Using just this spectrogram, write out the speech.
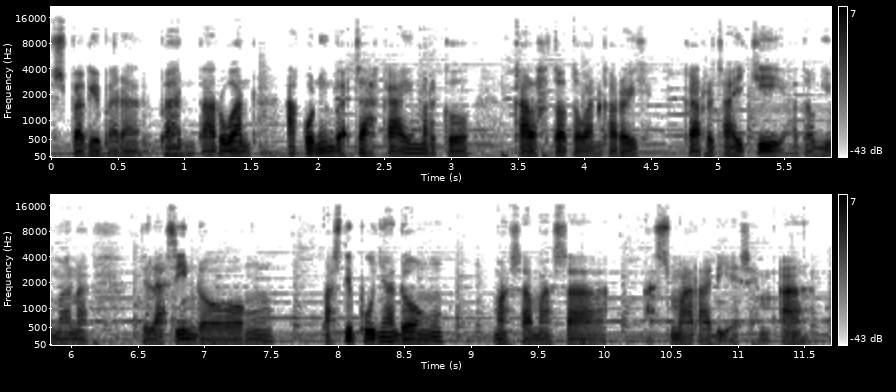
sebagai bahan taruhan aku nembak cahkai mergo kalah totoan karo karo caiki atau gimana? Jelasin dong. Pasti punya dong masa-masa asmara di SMA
